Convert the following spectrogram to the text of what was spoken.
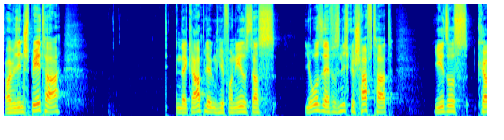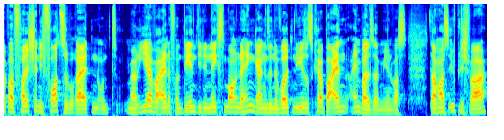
Aber wir sehen später in der Grablegung hier von Jesus, dass Josef es nicht geschafft hat, Jesus Körper vollständig vorzubereiten. Und Maria war eine von denen, die den nächsten Morgen dahin gegangen sind und wollten Jesus Körper ein, einbalsamieren, was damals üblich war,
